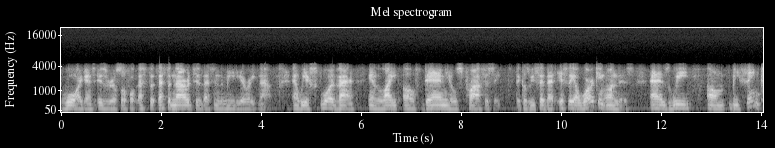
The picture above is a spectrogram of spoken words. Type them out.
war against Israel, so forth. That's the that's the narrative that's in the media right now, and we explore that in light of Daniel's prophecy because we said that if they are working on this, as we um, bethinks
